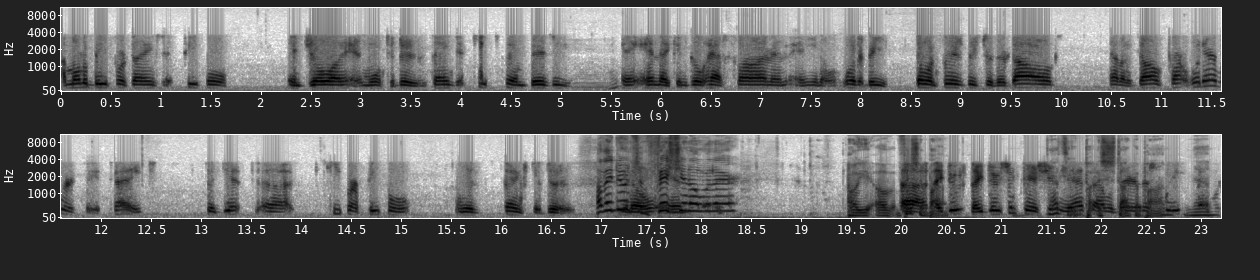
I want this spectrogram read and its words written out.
I'm going to be for things that people enjoy and want to do, things that keeps them busy, and, and they can go have fun, and, and you know, whether it be throwing frisbees to their dogs, having a dog park, whatever it, it takes to get uh, keep our people with things to do. Are they doing You some fishing and- over there? Oh, you, oh Uh, fishing they do. They do some fishing. That's a yes, p- I was there this week. Yeah. They, were,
